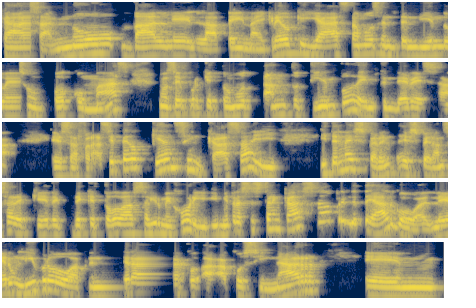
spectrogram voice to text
casa, no vale la pena. Y creo que ya estamos entendiendo eso un poco más. No sé por qué tomó tanto tiempo de entender esa, esa frase, pero quédense en casa y, y ten la esperanza de que, de, que todo va a salir mejor. Y, mientras estés en casa, aprendete algo, leer un libro aprender a, a, cocinar. Em,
